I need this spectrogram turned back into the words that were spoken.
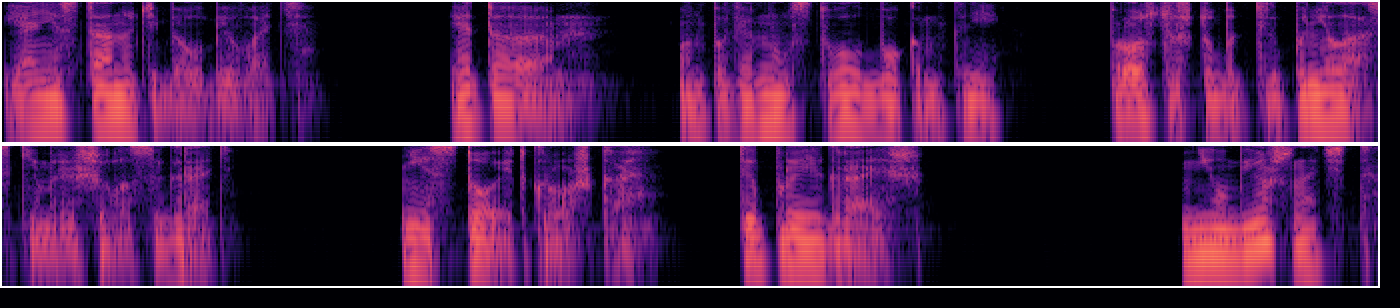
Я не стану тебя убивать. Это... Он повернул ствол боком к ней. Просто чтобы ты поняла, с кем решила сыграть. Не стоит, крошка. Ты проиграешь. Не убьешь, значит?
